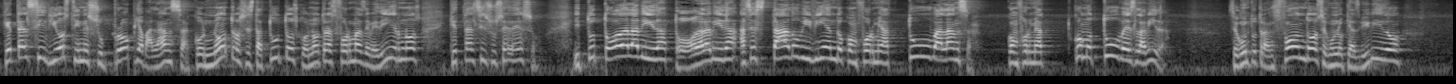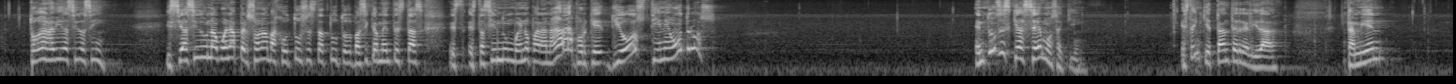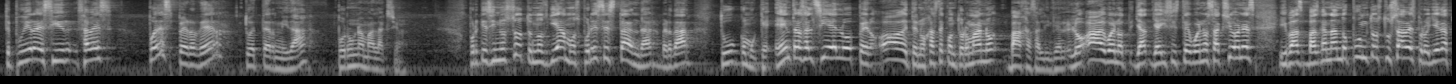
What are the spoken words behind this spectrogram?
¿Qué tal si Dios tiene su propia balanza, con otros estatutos, con otras formas de medirnos? ¿Qué tal si sucede eso? Y tú toda la vida, toda la vida, has estado viviendo conforme a tu balanza, conforme a cómo tú ves la vida, según tu trasfondo, según lo que has vivido. Toda la vida ha sido así. Y si has sido una buena persona bajo tus estatutos, básicamente estás, estás siendo un bueno para nada, porque Dios tiene otros. Entonces, ¿qué hacemos aquí? Esta inquietante realidad también te pudiera decir, ¿sabes? Puedes perder tu eternidad por una mala acción. Porque si nosotros nos guiamos por ese estándar, ¿verdad? Tú como que entras al cielo, pero te enojaste con tu hermano, bajas al infierno. Y ay, bueno, ya, hiciste buenas acciones y vas, ganando puntos, tú sabes, pero llega,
